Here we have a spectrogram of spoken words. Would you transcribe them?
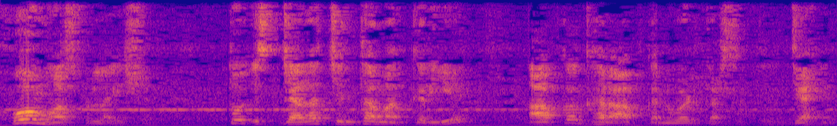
होम हॉस्पिटलाइजेशन तो इस ज़्यादा चिंता मत करिए, आपका घर आप कन्वर्ट कर सकते हैं। जय हिंद।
